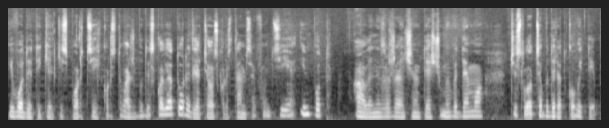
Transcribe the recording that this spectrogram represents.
І вводити кількість порцій користувач буде з клавіатури. Для цього скористаємося функцією input. Але незважаючи на те, що ми ведемо число, це буде рядковий тип.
